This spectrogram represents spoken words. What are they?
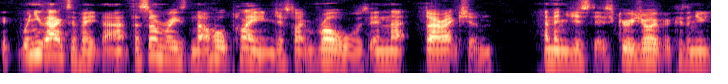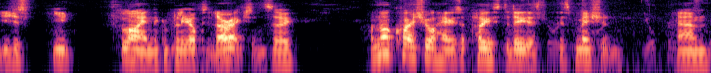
if, when you activate that, for some reason that whole plane just like rolls in that direction, and then you just, it screws you over, because then you, you just, you fly in the complete opposite direction, so I'm not quite sure how you're supposed to do this, this mission. Um.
